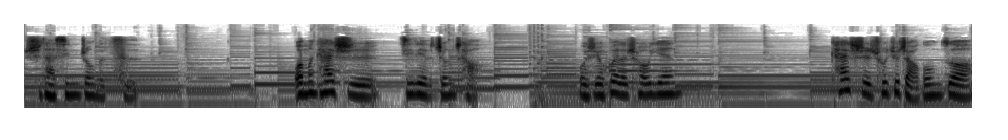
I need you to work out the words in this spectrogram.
是他心中的刺。我们开始激烈的争吵。我学会了抽烟，开始出去找工作，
